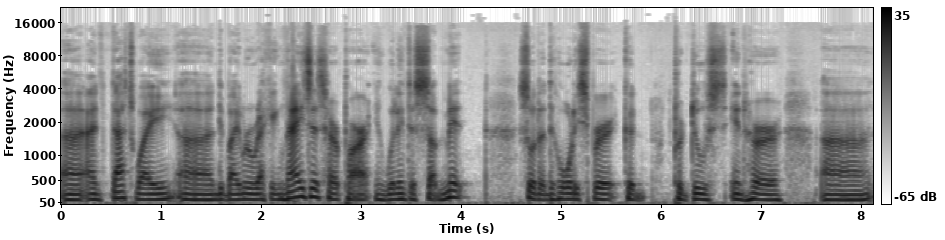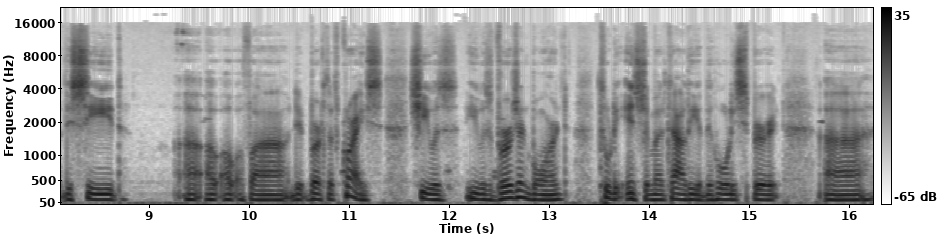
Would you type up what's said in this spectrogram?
Uh, and that's why uh, the Bible recognizes her part in willing to submit so that the Holy Spirit could produce in her uh, the seed uh, of, of uh, the birth of Christ. She was he was virgin born through the instrumentality of the Holy Spirit uh,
